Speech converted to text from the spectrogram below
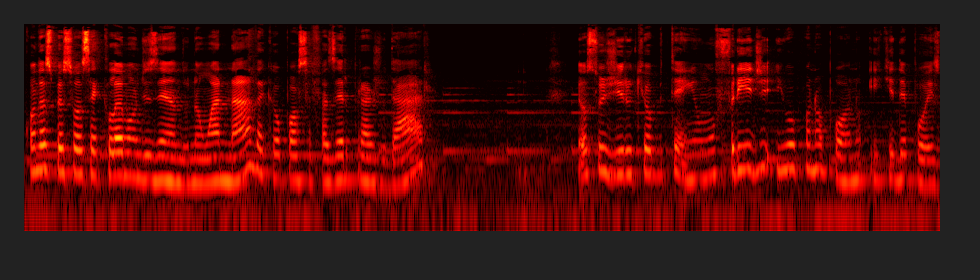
Quando as pessoas reclamam dizendo não há nada que eu possa fazer para ajudar, eu sugiro que obtenham o Fride e o Oponopono e que depois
